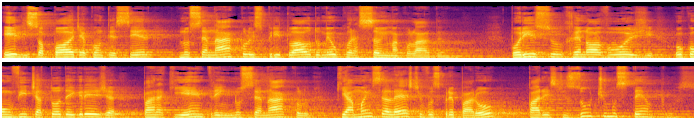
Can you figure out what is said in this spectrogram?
Ele só pode acontecer no cenáculo espiritual do meu coração imaculado. Por isso, renovo hoje o convite a toda a igreja para que entrem no cenáculo que a Mãe Celeste vos preparou para estes últimos tempos.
